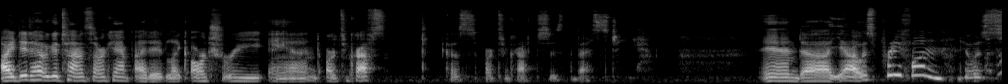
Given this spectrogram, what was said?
I did have a good time at summer camp. I did like archery and arts and crafts because arts and crafts is the best. And uh, yeah, it was pretty fun. It was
